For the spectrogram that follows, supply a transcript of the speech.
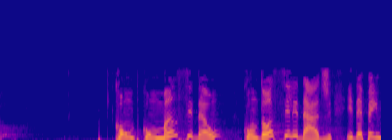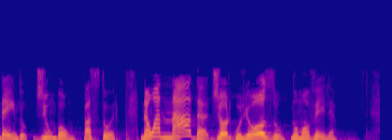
com, com mansidão, com docilidade e dependendo de um bom pastor. Não há nada de orgulhoso numa ovelha.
